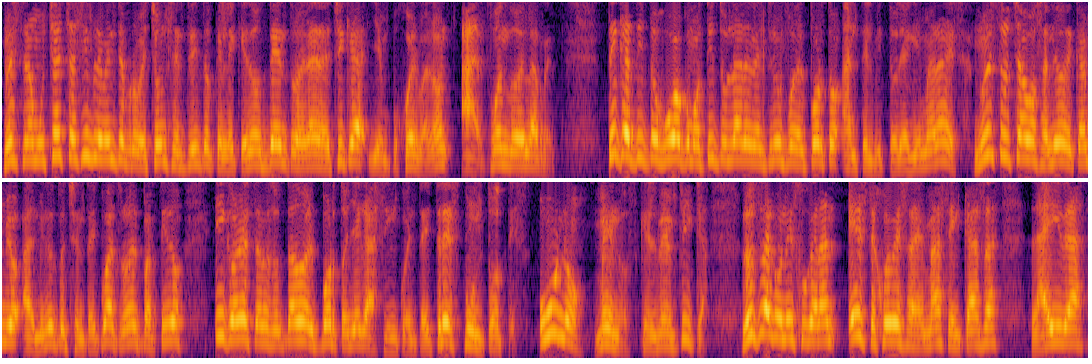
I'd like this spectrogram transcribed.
Nuestra muchacha simplemente aprovechó un centrito que le quedó dentro del área chica y empujó el balón al fondo de la red. Tecatito jugó como titular en el triunfo del Porto ante el Victoria Guimaraes. Nuestro chavo salió de cambio al minuto 84 del partido y con este resultado el Porto llega a 53 puntotes, uno menos que el Benfica. Los dragones jugarán este jueves además en casa la ida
